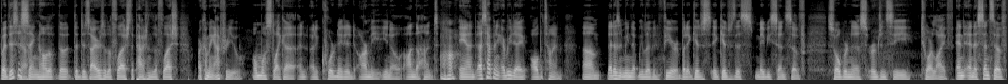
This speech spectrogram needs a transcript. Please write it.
But this is saying no, the, the the desires of the flesh, the passions of the flesh, are coming after you, almost like a an, a coordinated army, you know, on the hunt. Uh-huh. And that's happening every day, all the time. Um, that doesn't mean that we live in fear, but it gives it gives this maybe sense of soberness, urgency to our life, and and a sense of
